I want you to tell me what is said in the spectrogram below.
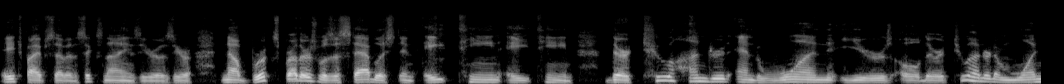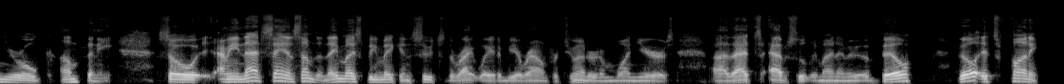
857 6900. Now, Brooks Brothers was established in 1818. They're 201 years old. They're a 201 year old company. So, I mean, that's saying something. They must be making suits the right way to be around for 200 201 years. Uh, that's absolutely my name. Bill, Bill, it's funny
